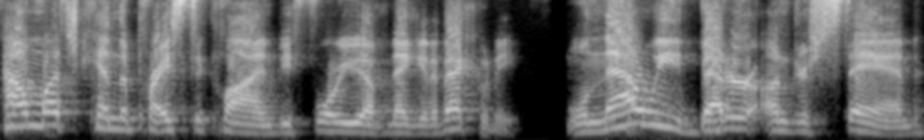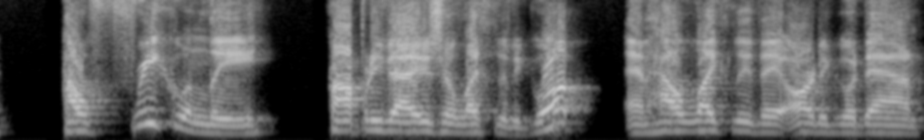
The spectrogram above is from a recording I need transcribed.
How much can the price decline before you have negative equity? Well, now we better understand how frequently property values are likely to go up and how likely they are to go down.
